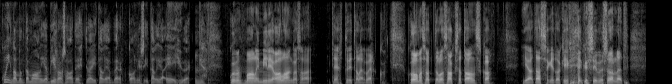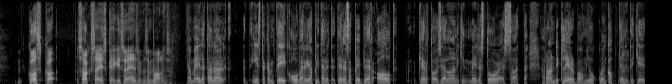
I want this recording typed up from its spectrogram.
kuinka monta maalia Viro saa tehtyä Italian verkkoon, jos Italia ei hyökkää. Mm. Kuinka monta maalia Milja Alanko saa tehty Italian verkkoon. Kolmas ottelu on Saksa-Tanska, ja tässäkin toki kysymys on, että koska Saksa iskee kisojen ensimmäisen maalinsa. Ja meillä tänään Instagram Takeoveria pitänyt Teresa Pebler Alt kertoi siellä ainakin meidän storeissa, että Randy Clairbaum, joukkueen kapteeni, Mm. tekee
